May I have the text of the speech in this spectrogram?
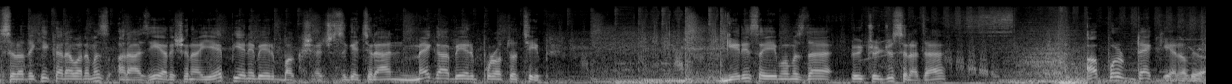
Sıradaki karavanımız arazi yarışına yepyeni bir bakış açısı getiren mega bir prototip. Geri sayımımızda 3. sırada Upper Deck yer alıyor.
